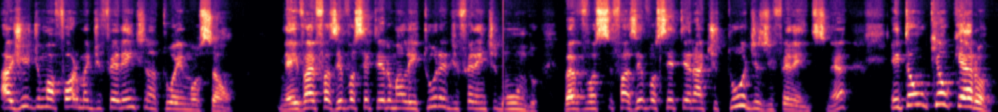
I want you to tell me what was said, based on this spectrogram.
agir de uma forma diferente na tua emoção né, e vai fazer você ter uma leitura diferente do mundo, vai fazer você ter atitudes diferentes, né? Então o que eu quero,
